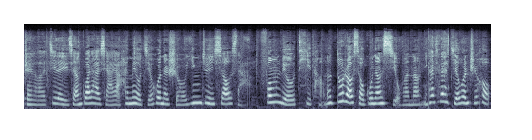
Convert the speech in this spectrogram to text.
这个记得以前郭大侠呀还没有结婚的时候，英俊潇洒、风流倜傥，那多少小姑娘喜欢呢？你看现在结婚之后，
